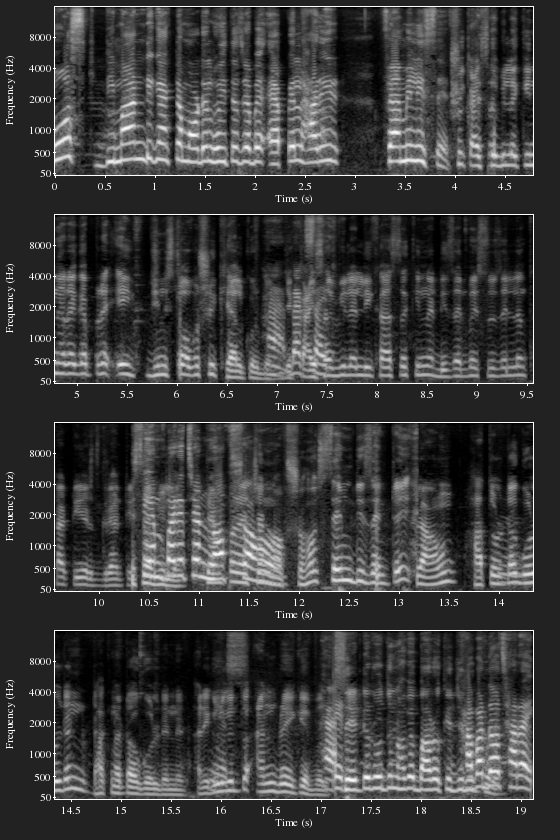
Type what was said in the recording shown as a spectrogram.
মোস্ট ডিমান্ডিং একটা মডেল হইতে যাবে অ্যাপেল হাড়ির ফ্যামিলি সেট। অবশ্যই কাইসাবিলা কেনার আগে আপনারা এই জিনিসটা অবশ্যই খেয়াল করবেন হ্যাঁ, যে। কাইসাবিলা লেখা আছে কিনা design by Switzerland 30 years guarantee Temperature knob সহ। নব সহ সেম ডিজাইনটাই রাউন্ড হাতলটা গোল্ডেন ঢাকনাটাও গোল্ডেন এর আর এগুলো কিন্তু আনব্রেকেবল হ্যাঁ। সেটের ওজন হবে 12 কেজি খাবার দাবার ছাড়াই?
